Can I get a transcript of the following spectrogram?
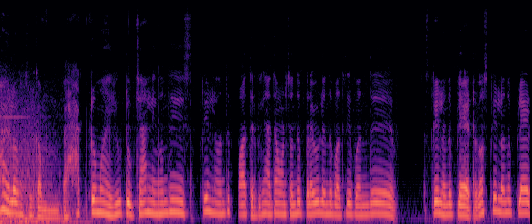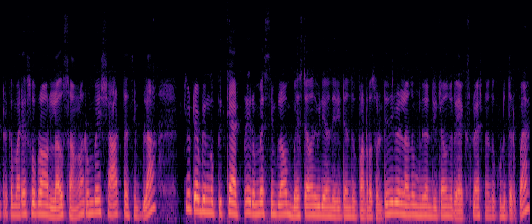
Hello welcome back to my YouTube channel நீங்கள் வந்து ஸ்க்ரீனில் வந்து பார்த்துருப்பீங்க. அதான் ஒன்ஸ் வந்து ப்ரைவில் வந்து பார்த்துட்டு இப்போ வந்து ஸ்க்ரீனில் வந்து ப்ளே ஆகிட்ருக்கோம் ஸ்க்ரீனில் வந்து ப்ளே ஆகிட்ருக்க மாதிரியே சூப்பராக ஒரு லவ் சாங்லாம் ரொம்ப ஷார்ட் அண்ட் சிம்பிளாக க்யூட் எப்படி உங்கள் பிக் ஆட் பண்ணி ரொம்ப சிம்பிளாகவும் பெஸ்ட்டாக வந்து வீடியோ வந்து எடிட் வந்து பண்ணுற சொல்லிட்டு இந்த வீடியோவில் வந்து முடிஞ்ச டீட்டாக வந்து ஒரு எக்ஸ்ப்ளேஷன் வந்து கொடுத்துருப்பேன்.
